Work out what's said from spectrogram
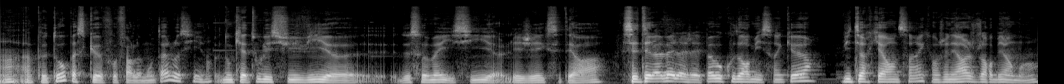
hein, un peu tôt parce qu'il faut faire le montage aussi. hein. Donc il y a tous les suivis euh, de sommeil ici, euh, léger, etc. C'était la veille, là j'avais pas beaucoup dormi, 5h. 8h45, en général je dors bien moi,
